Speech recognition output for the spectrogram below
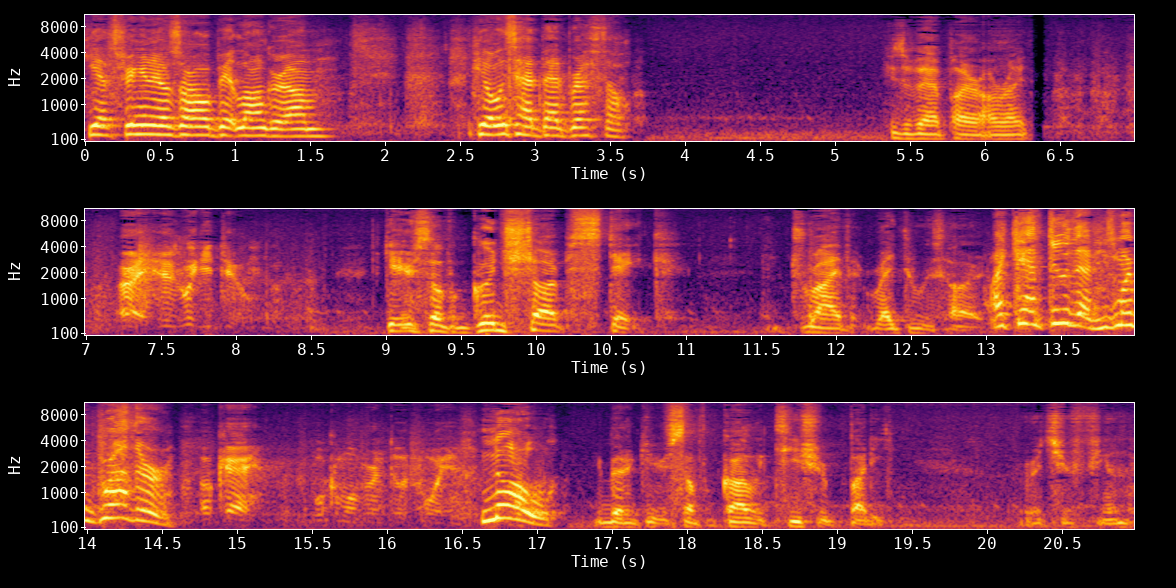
Yeah, his fingernails are all a bit longer. Um, he always had bad breath, though. He's a vampire, all right. All right, here's what you do. Get yourself a good sharp stake and drive it right through his heart. I can't do that. He's my brother. Okay, we'll come over and do it for you. No. You better get yourself a garlic t-shirt, buddy, or it's your funeral.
